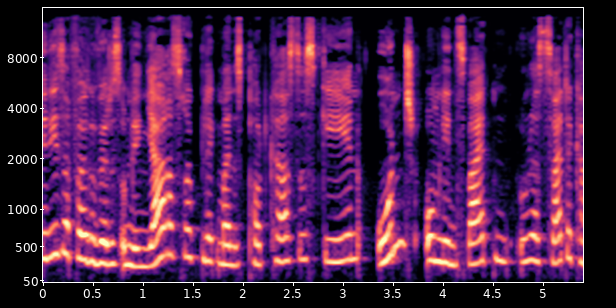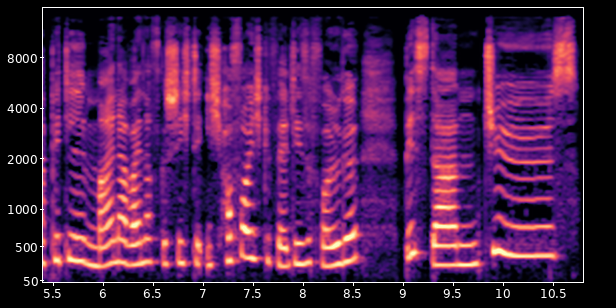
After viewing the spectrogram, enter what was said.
In dieser Folge wird es um den Jahresrückblick meines Podcastes gehen und um den zweiten, um das zweite Kapitel meiner Weihnachtsgeschichte. Ich hoffe, euch gefällt diese Folge. Bis dann. Tschüss.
